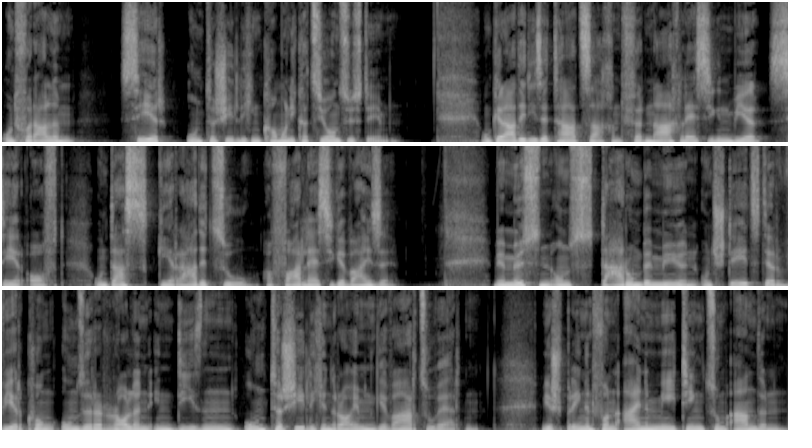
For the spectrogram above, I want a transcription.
und vor allem sehr unterschiedlichen Kommunikationssystemen. Und gerade diese Tatsachen vernachlässigen wir sehr oft und das geradezu auf fahrlässige Weise. Wir müssen uns darum bemühen, uns stets der Wirkung unserer Rollen in diesen unterschiedlichen Räumen gewahr zu werden. Wir springen von einem Meeting zum anderen.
